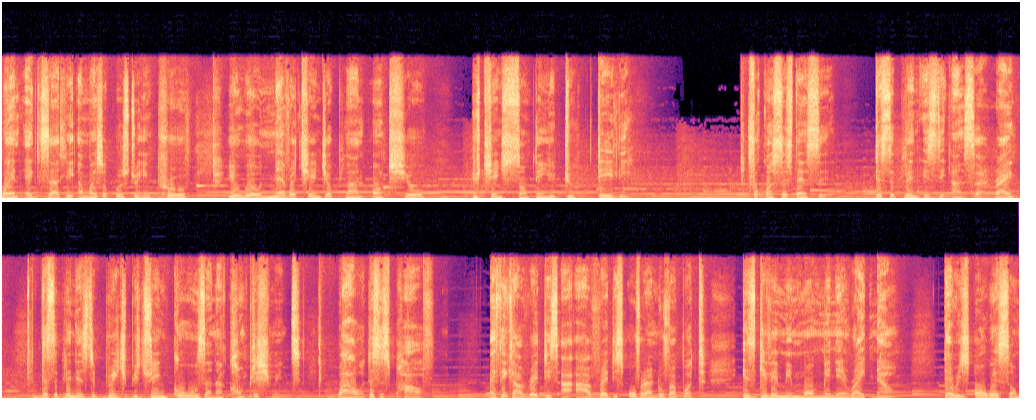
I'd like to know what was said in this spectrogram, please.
When exactly am I supposed to improve? You will never change your plan until you change something you do daily. For consistency, Discipline is the answer, right? Discipline is the bridge between goals and accomplishment. Wow, this is powerful. I think I've read this, I, have read this over and over, but it's giving me more meaning right now. There is always some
